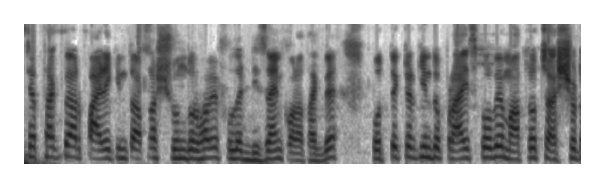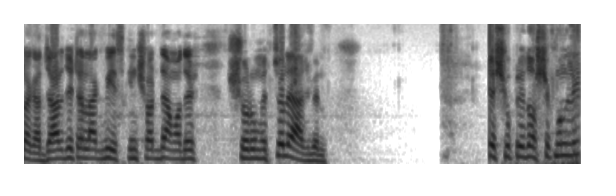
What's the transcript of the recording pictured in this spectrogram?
স্টেপ থাকবে আর পায়ে কিন্তু আপনার সুন্দরভাবে ফুলের ডিজাইন করা থাকবে। প্রত্যেকটার কিন্তু প্রাইস পড়বে মাত্র চারশো টাকা। যার যেটা লাগবে স্ক্রিনশট দিয়ে আমাদের শোরুমে চলে আসবেন। সুপ্রিয় দর্শক মন্ডলী,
